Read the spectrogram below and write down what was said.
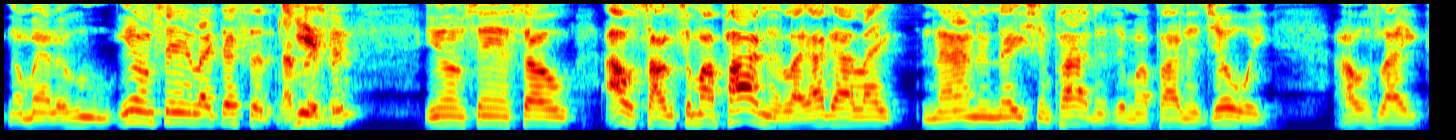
No matter who, you know what I'm saying? Like, that's a given. You know what I'm saying? So, I was talking to my partner. Like, I got like Niner Nation partners, and my partner Joey, I was like,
